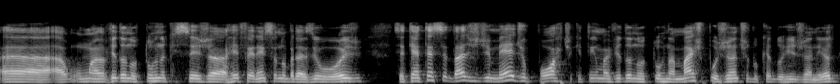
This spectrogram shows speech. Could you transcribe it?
uh, uma vida noturna que seja referência no Brasil hoje. Você tem até cidades de médio porte que têm uma vida noturna mais pujante do que a do Rio de Janeiro.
